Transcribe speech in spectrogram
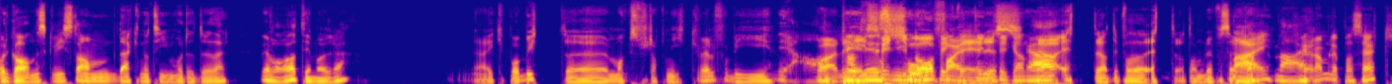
organisk vis, da. Det er ikke noe teamordre der. Det var jo teamordre. Ja, ikke på å bytte eh, Max Verstappen gikk vel forbi Ja, er? Perez- fikk Så no fikk fighting, fikk han. Ja, etter at, de, etter at han ble passert. da. Nei, Nei. før han ble passert.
